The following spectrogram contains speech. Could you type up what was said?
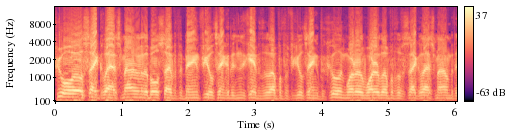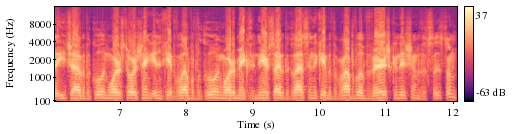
Fuel oil sight glass mounted on the both sides of the main fuel tank that indicate the level of the fuel tank. The cooling water, the water level of the sight glass mounted on each side of the cooling water storage tank indicate the level of the cooling water. Makes the near side of the glass indicate with the proper level of various condition of the system.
